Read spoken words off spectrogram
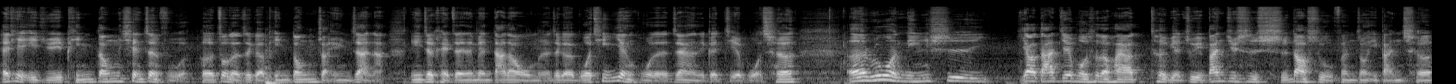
台铁以及屏东县政府合作的。这个屏东转运站啊，您就可以在那边搭到我们的这个国庆焰火的这样一个接驳车。而如果您是要搭接驳车的话，要特别注意，班距是十到十五分钟一班车。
